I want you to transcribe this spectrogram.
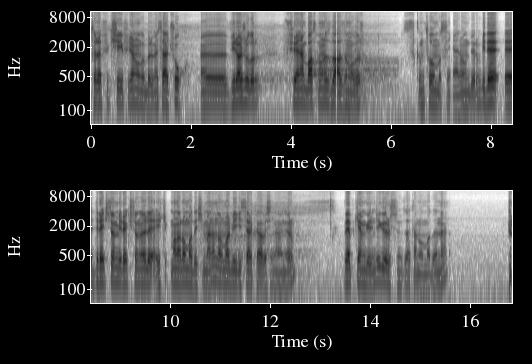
trafik şeyi falan olur böyle. Mesela çok ee, viraj olur. Frene basmanız lazım olur. Sıkıntı olmasın yani onu diyorum. Bir de ee, direksiyon direksiyon öyle ekipmanlar olmadığı için ben de normal bilgisayar klavyesinden oynuyorum. Webcam gelince görürsünüz zaten olmadığını.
